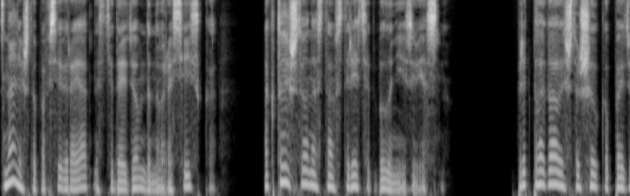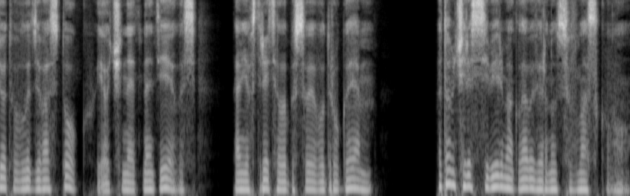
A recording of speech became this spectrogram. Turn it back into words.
Знали, что, по всей вероятности, дойдем до Новороссийска — а кто и что нас там встретит, было неизвестно. Предполагалось, что Шилка пойдет во Владивосток. Я очень на это надеялась. Там я встретила бы своего друга М. Потом через Сибирь могла бы вернуться в Москву.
